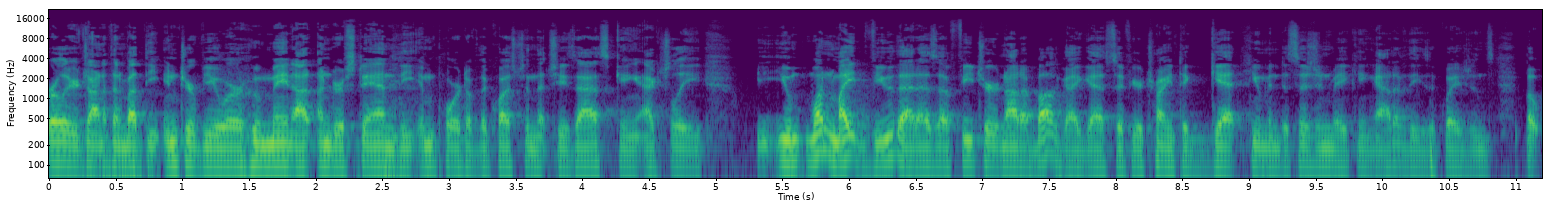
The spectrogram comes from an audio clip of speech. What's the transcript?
earlier, Jonathan, about the interviewer who may not understand the import of the question that she's asking. Actually, you one might view that as a feature, not a bug. I guess if you're trying to get human decision making out of these equations, but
